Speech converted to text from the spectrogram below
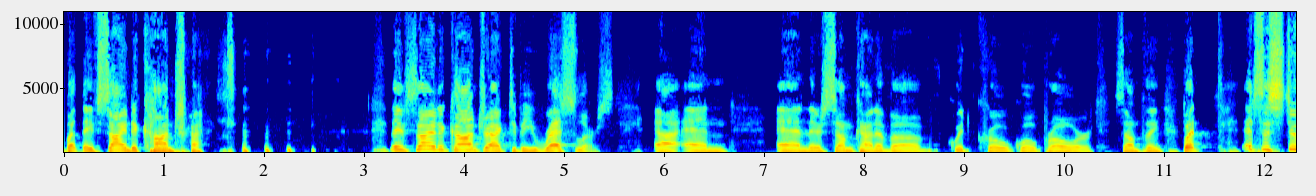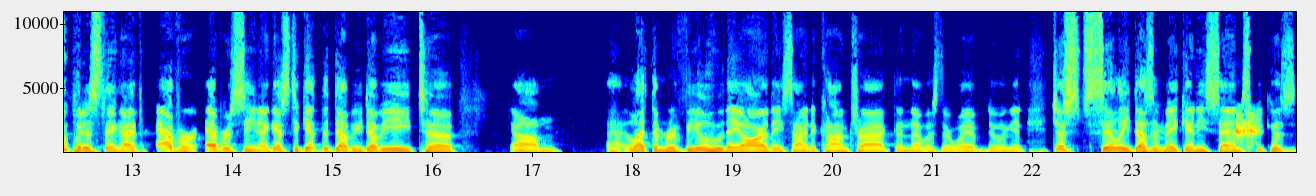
but they've signed a contract. They've signed a contract to be wrestlers, uh, and and there's some kind of a quid pro quo pro or something. But it's the stupidest thing I've ever ever seen. I guess to get the WWE to um, let them reveal who they are. They signed a contract, and that was their way of doing it. Just silly, doesn't make any sense because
